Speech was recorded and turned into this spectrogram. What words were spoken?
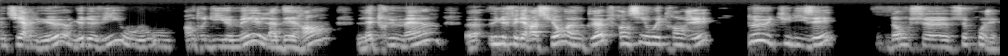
un tiers-lieu, un lieu de vie où, entre guillemets, l'adhérent, l'être humain, euh, une fédération, un club français ou étranger peut utiliser donc ce, ce, projet.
